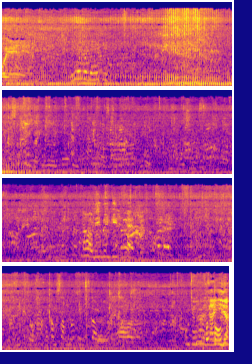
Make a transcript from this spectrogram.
Ôi. Đi over there kìa. Nó hồi đi bên kia cũng đẹp Ôi trái đó là trái gì á?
